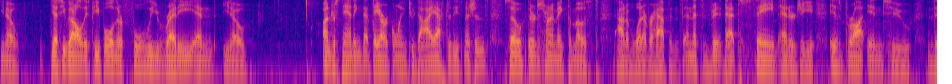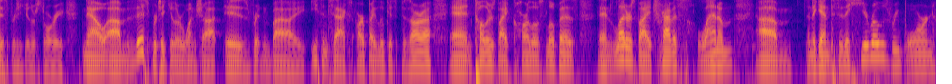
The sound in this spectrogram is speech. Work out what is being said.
you know yes you've got all these people and they're fully ready and you know understanding that they are going to die after these missions. So they're just trying to make the most out of whatever happens, and that's vi- that same energy is brought into this particular story. Now, um, this particular one shot is written by Ethan Sacks, art by Lucas Pizzari, and colors by Carlos Lopez, and letters by Travis Lanham. Um, and again, this is a Heroes Reborn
